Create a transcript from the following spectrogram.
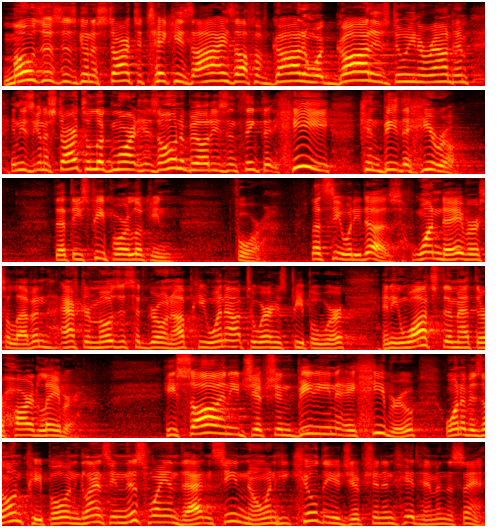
Moses is going to start to take his eyes off of God and what God is doing around him, and he's going to start to look more at his own abilities and think that he can be the hero that these people are looking for. Let's see what he does. One day, verse 11, after Moses had grown up, he went out to where his people were, and he watched them at their hard labor. He saw an Egyptian beating a Hebrew, one of his own people, and glancing this way and that, and seeing no one, he killed the Egyptian and hid him in the sand.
